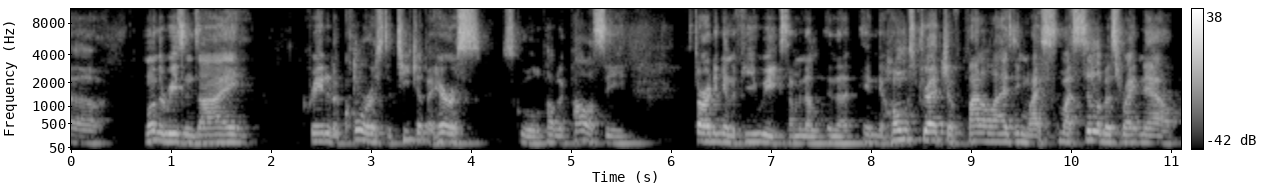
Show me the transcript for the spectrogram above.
uh, one of the reasons I created a course to teach at the Harris School of Public Policy starting in a few weeks. I'm in, the in, the in the home stretch of finalizing my, my syllabus right now.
